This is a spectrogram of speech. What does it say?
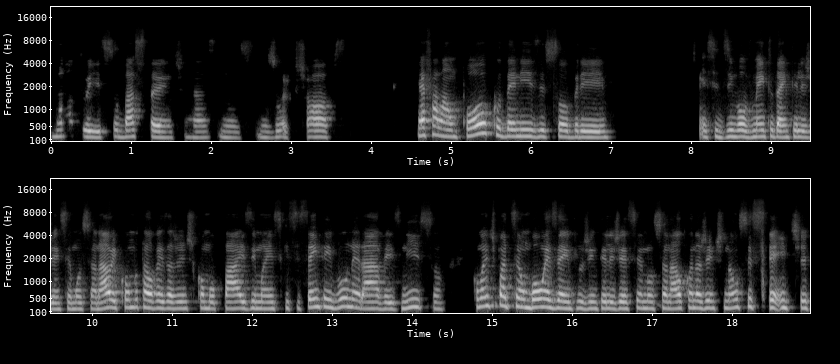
noto isso bastante nas, nos, nos workshops. Quer falar um pouco, Denise, sobre esse desenvolvimento da inteligência emocional e como talvez a gente, como pais e mães que se sentem vulneráveis nisso, como a gente pode ser um bom exemplo de inteligência emocional quando a gente não se sente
